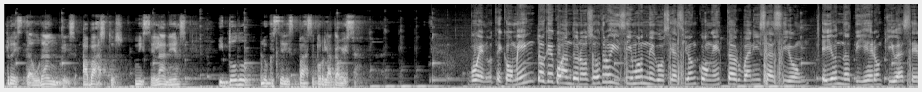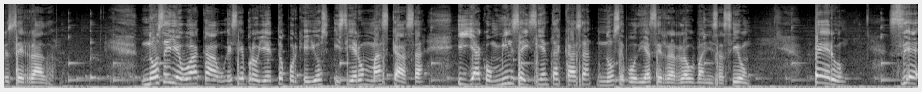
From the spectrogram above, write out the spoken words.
restaurantes, abastos, misceláneas y todo lo que se les pase por la cabeza. Bueno, te comento que cuando nosotros hicimos negociación con esta urbanización, ellos nos dijeron que iba a ser cerrada. No se llevó a cabo ese proyecto porque ellos hicieron más casas y ya con 1.600 casas no se podía cerrar la urbanización. Pero se,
